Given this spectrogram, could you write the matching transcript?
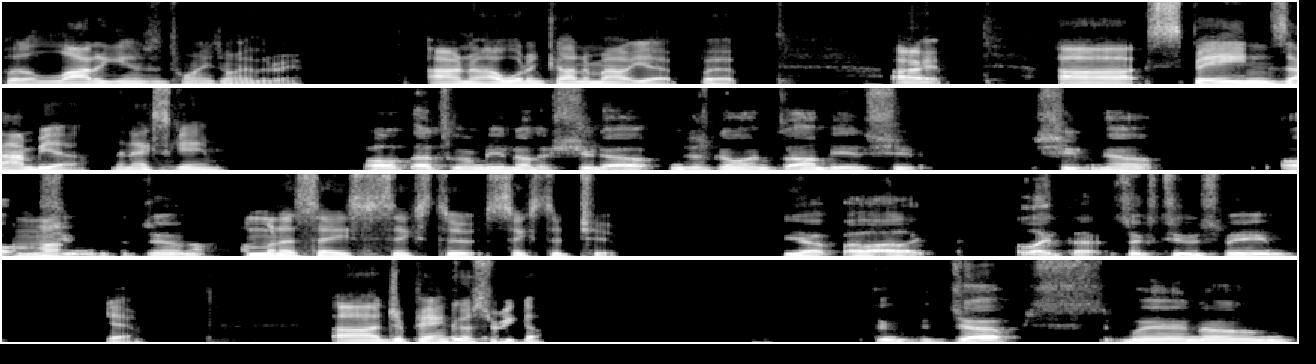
Played a lot of games in 2023. I don't know. I wouldn't count them out yet, but all right. Uh Spain, Zambia, the next game. Well, that's going to be another shootout. I'm just going zombie is shoot, shooting out, oh, I'm not- shooting at the gym. I'm gonna say six to six to two. Yep, I, I like, I like that. Six two Spain. Uh Japan, Costa Rica. I think the Japs win. Um,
